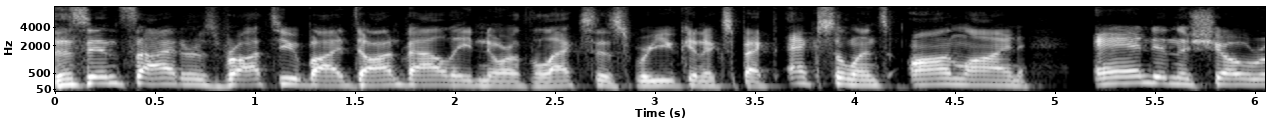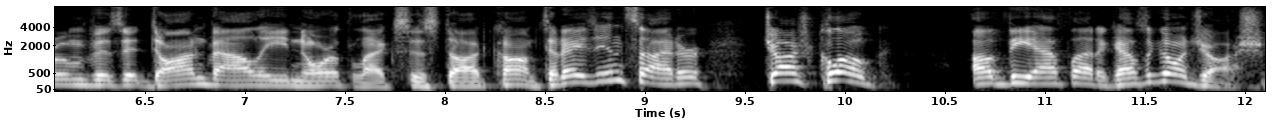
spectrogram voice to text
This insider is brought to you by Don Valley North Lexus, where you can expect excellence online and in the showroom. Visit DonValleyNorthLexus.com. Today's insider, Josh Kloke of The Athletic. How's it going, Josh?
